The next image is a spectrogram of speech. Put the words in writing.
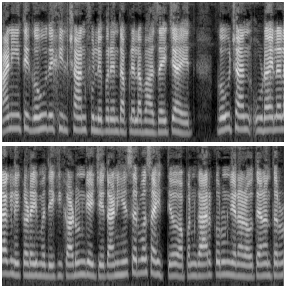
आणि इथे गहू देखील छान फुलेपर्यंत आपल्याला भाजायचे आहेत. गहू छान उडायला लागले कढईमध्ये की काढून घ्यायचेत आणि हे सर्व साहित्य आपण गार करून घेणार आहोत. त्यानंतर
